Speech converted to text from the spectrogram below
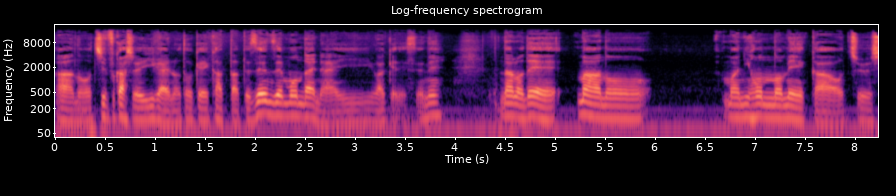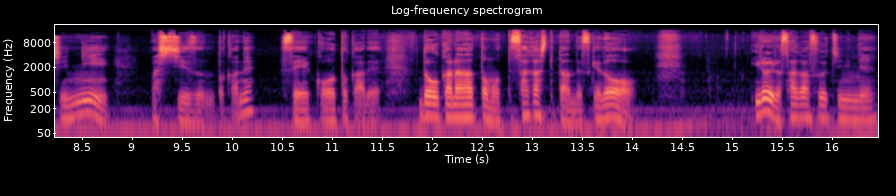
あの、チップカシオ以外の時計買ったって全然問題ないわけですよね。なので、まああの、まあ日本のメーカーを中心に、まあシチズンとかね、成功とかでどうかなと思って探してたんですけど、いろいろ探すうちにね、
